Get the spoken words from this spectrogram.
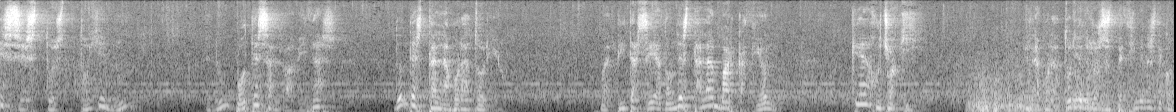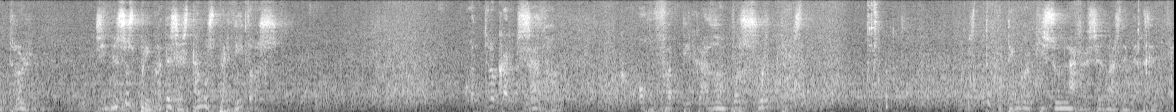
¿Qué es esto? ¿Estoy en un... en un bote salvavidas? ¿Dónde está el laboratorio? Maldita sea, ¿dónde está la embarcación? ¿Qué hago yo aquí? El laboratorio de los especímenes de control. Sin esos primates estamos perdidos. Me encuentro cansado o fatigado por suerte. Esto que tengo aquí son las reservas de emergencia.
